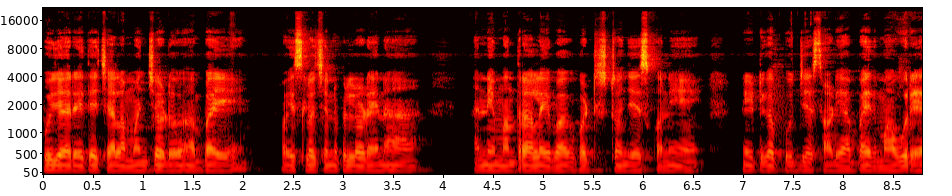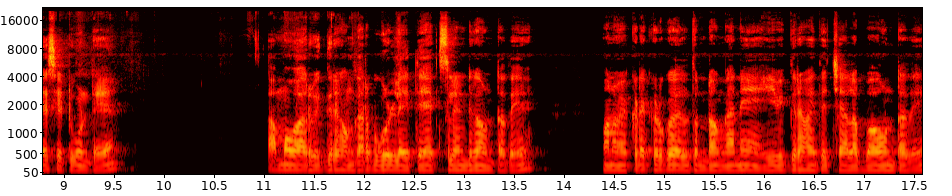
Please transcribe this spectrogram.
పూజారి అయితే చాలా మంచోడు అబ్బాయి. వయసులో చిన్నపిల్లోడైనా అన్ని మంత్రాలు అవి బాగా పటిష్టం చేసుకొని నీట్గా పూజ చేస్తున్నాడు. ఈ అబ్బాయిది మా ఊరే సెట్టుకుంటే అమ్మవారి విగ్రహం గర్భగుడిలో అయితే ఎక్సలెంట్గా ఉంటుంది. మనం ఎక్కడెక్కడికో వెళ్తుంటాం కానీ ఈ విగ్రహం అయితే చాలా బాగుంటుంది.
